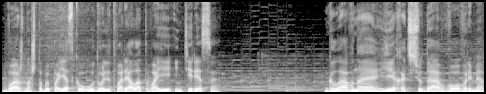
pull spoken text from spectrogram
Важно, чтобы поездка удовлетворяла твои интересы. Главное ехать сюда вовремя.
